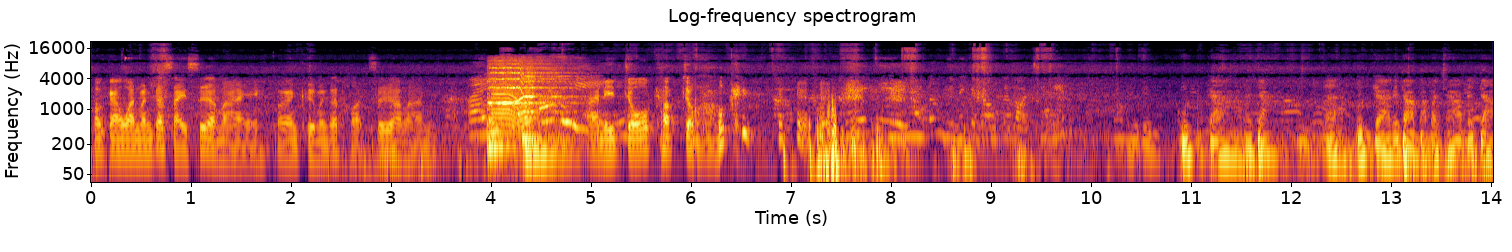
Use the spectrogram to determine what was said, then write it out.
พอกลางวันมันก็ใส่เสื้อใหม่ พอกลางคืนมันก็ถอดเสื้อมัน ไม่อันนี้โจ๊กครับโจ๊ก จริงมันต้องอยู่ในกระดองตลอดชีวิตก็คือเป็นคุณกานะจ๊ะอ่าคุณกาได้ตามธรรมชาตินะจ๊ะ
